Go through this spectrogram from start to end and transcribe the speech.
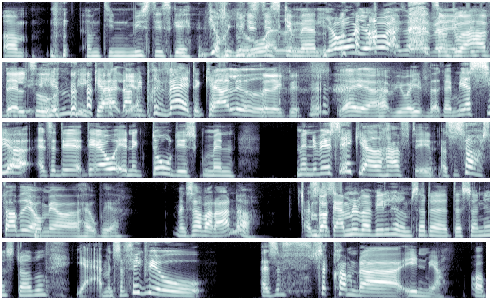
om, om din mystiske, mystiske altså, mand. Jo, jo, altså. Som du har haft altid. Hemmelig kærlighed. Ja. min private kærlighed. Det er rigtigt. Ja, ja, vi var helt fladgrim. Men jeg siger, altså det, det er jo anekdotisk, men, men hvis ikke jeg havde haft en... Altså så stoppede jeg jo med at have au pair. Men så var der andre. Altså, Hvor gammel var Vilhelm så, da, da Sonja stoppede? Ja, men så fik vi jo... Altså, så kom der en mere op.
